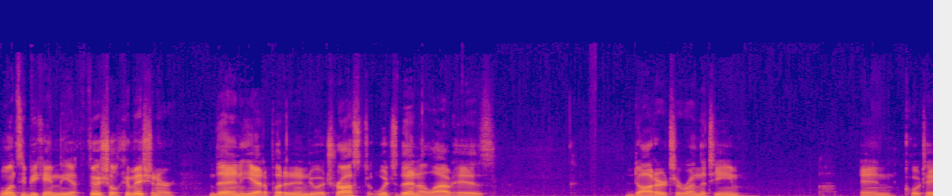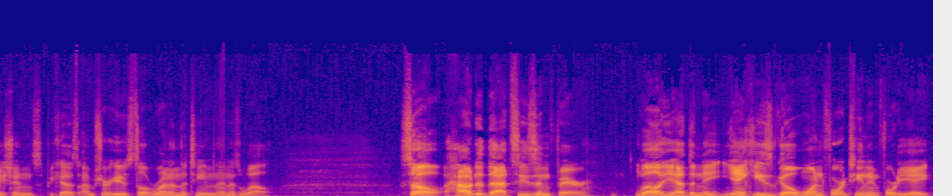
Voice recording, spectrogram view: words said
Once he became the official commissioner, then he had to put it into a trust, which then allowed his daughter to run the team in quotations because I'm sure he was still running the team then as well. So, how did that season fare? Well, you had the Yankees go 114 and 48.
